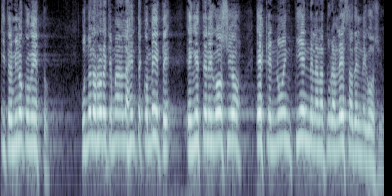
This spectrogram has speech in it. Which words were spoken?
Y termino con esto. Uno de los errores que más la gente comete en este negocio es que no entiende la naturaleza del negocio.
